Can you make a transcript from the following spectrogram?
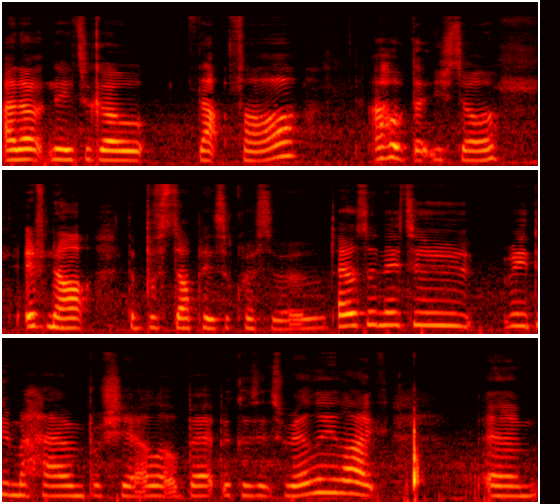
I don't need to go that far. I hope that you saw. If not, the bus stop is across the road. I also need to redo my hair and brush it a little bit because it's really like um,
